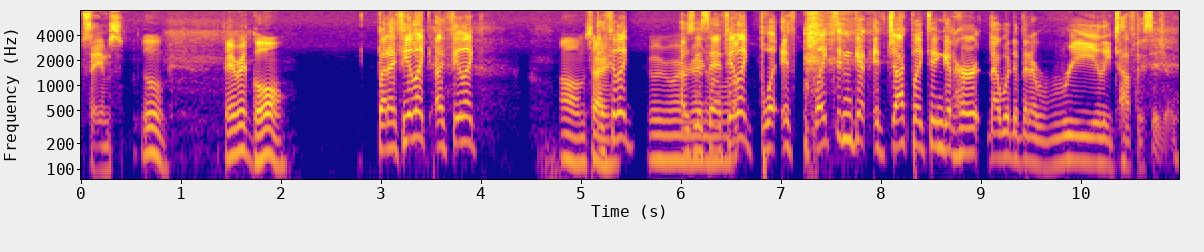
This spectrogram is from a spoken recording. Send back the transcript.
Sames. Ooh. Favorite goal. But I feel like I feel like Oh, I'm sorry. I feel like We I was gonna say I feel like Bla- if Blake didn't get if Jack Blake didn't get hurt, that would have been a really tough decision.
